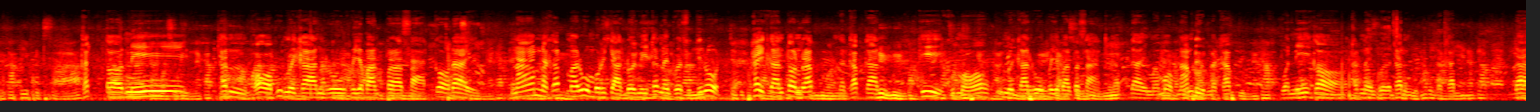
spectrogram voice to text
นะครับที่ปรึกษาครับตอนนี้จังหวัดสุรินทร์นะครับท่านผอผู้อำนวยการโรงพยาบาลปราศาสตร์ก็ได้ น้ำนะครับมาร่วมบริจาคโดยมีท่านนายอำเภอสุทธิโรธให้การต้อนรับนะครับการที่คุณหมอผู้อำนวยการโรงพยาบาลปราสาทนะครับได้มามอบน้ำดื่มนะครับ วันนี้ก็ท่านนายอำเภอท่านนะครับ ได้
